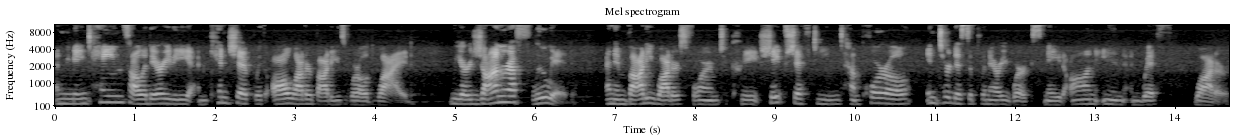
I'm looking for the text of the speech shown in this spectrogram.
and we maintain solidarity and kinship with all water bodies worldwide. We are genre fluid and embody water's form to create shape shifting, temporal, interdisciplinary works made on, in, and with water.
